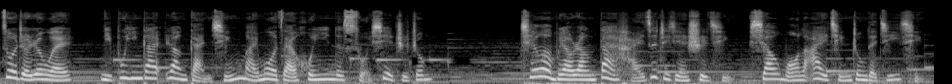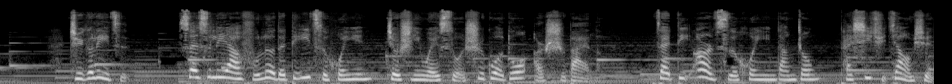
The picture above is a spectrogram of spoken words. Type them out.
作者认为，你不应该让感情埋没在婚姻的琐屑之中，千万不要让带孩子这件事情消磨了爱情中的激情。举个例子，塞斯利亚·福勒的第一次婚姻就是因为琐事过多而失败了。在第二次婚姻当中，他吸取教训，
